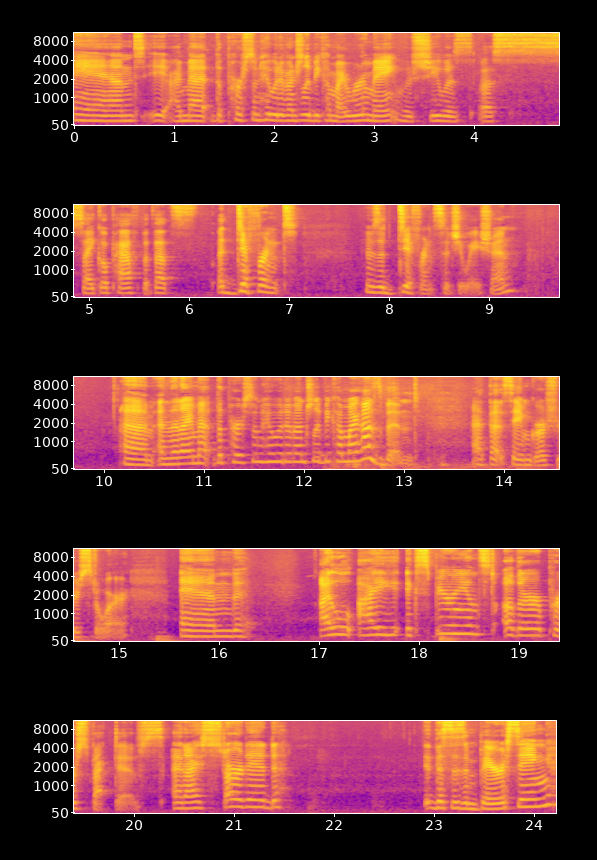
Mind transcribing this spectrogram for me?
and i met the person who would eventually become my roommate who she was a psychopath but that's a different it was a different situation. Um, and then I met the person who would eventually become my husband at that same grocery store. And I, I experienced other perspectives. And I started. This is embarrassing.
